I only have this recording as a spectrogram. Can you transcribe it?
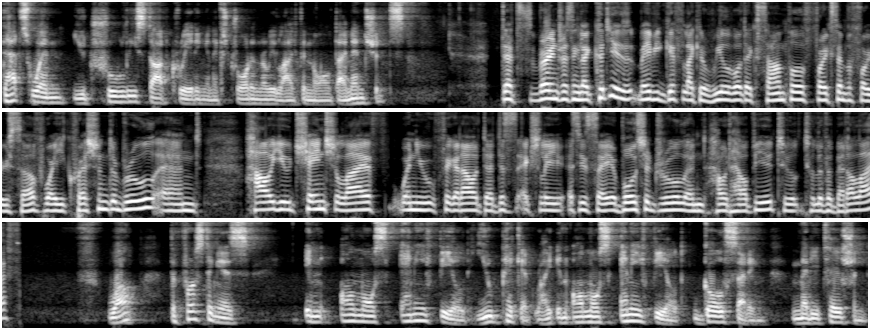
that's when you truly start creating an extraordinary life in all dimensions. That's very interesting. Like, could you maybe give like a real world example, for example, for yourself, where you questioned a rule and how you changed your life when you figured out that this is actually, as you say, a bullshit rule and how it helped you to, to live a better life? Well, the first thing is in almost any field, you pick it, right? In almost any field, goal setting, meditation,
